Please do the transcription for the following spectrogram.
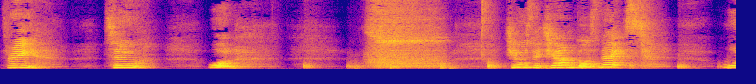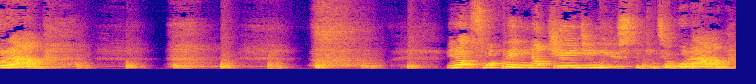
Three, two, one. Choose which arm goes next. One arm. You're not swapping, you're not changing, you're just sticking to one arm.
